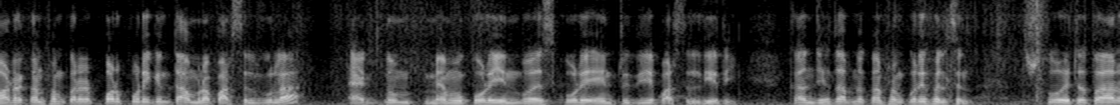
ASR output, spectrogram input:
অর্ডার কনফার্ম করার পর পরে কিন্তু আমরা পার্সেলগুলো একদম মেমো করে ইনভয়েস করে এন্ট্রি দিয়ে পার্সেল দিয়ে দিই। কারণ যেহেতু আপনি কনফার্ম করে ফেলছেন, তো এটা তো আর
